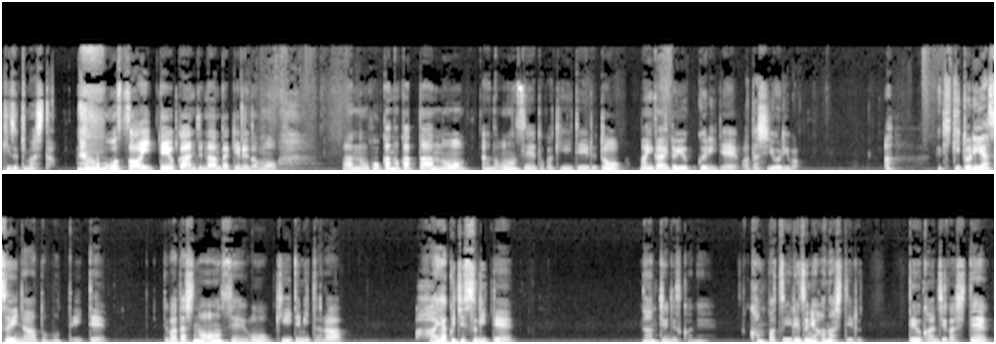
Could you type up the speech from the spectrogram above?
気づきました。遅いっていう感じなんだけれども、あの、他の方の、あの、音声とか聞いていると、まあ、意外とゆっくりで、私よりは。あ、聞き取りやすいなと思っていて、で、私の音声を聞いてみたら、早口すぎて、なんて言うんですかね、間髪入れずに話しているっていう感じがして、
